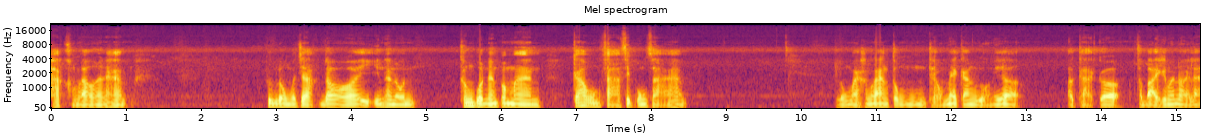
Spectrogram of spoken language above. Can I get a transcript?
พักของเราแล้วนะครับ เพิ่งลงมาจากดอยอินทนนท์ข้างบนนั้นประมาณ 9 องศา 10 องศาครับ ลงมาข้างล่างตรงแถวแม่กลางหลวงนี่ก็อากาศก็สบายขึ้นมาหน่อยละ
